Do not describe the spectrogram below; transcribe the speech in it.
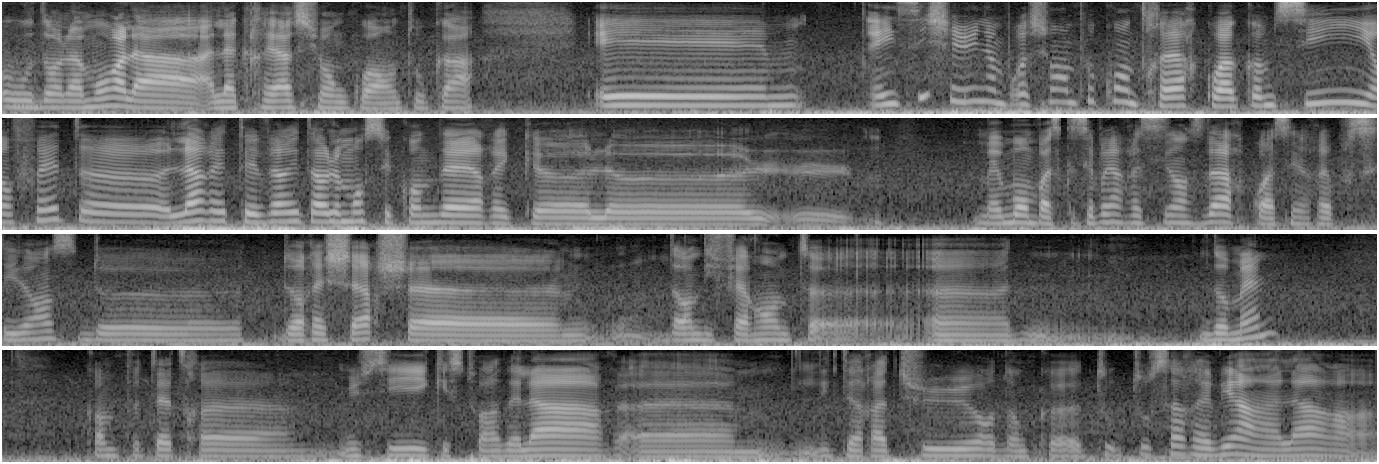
Ou dans l'amour à la, à la création, quoi, en tout cas. Et, et ici, j'ai eu une impression un peu contraire, quoi, comme si, en fait, euh, l'art était véritablement secondaire et que le, le- mais bon, parce que c'est pas une résidence d'art, quoi, c'est une résidence de, de recherche euh, dans différents domaines, comme peut-être euh, musique, histoire de l'art, euh, littérature. Donc euh, tout, tout ça revient à l'art,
